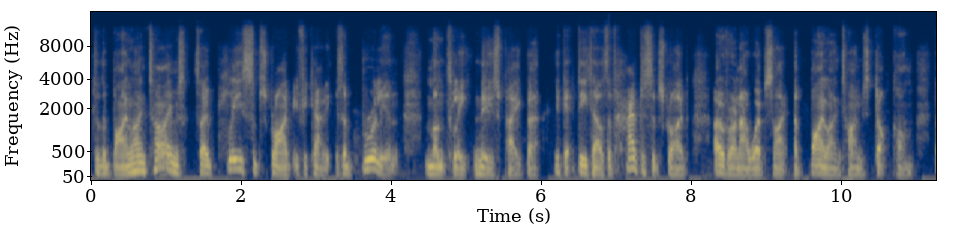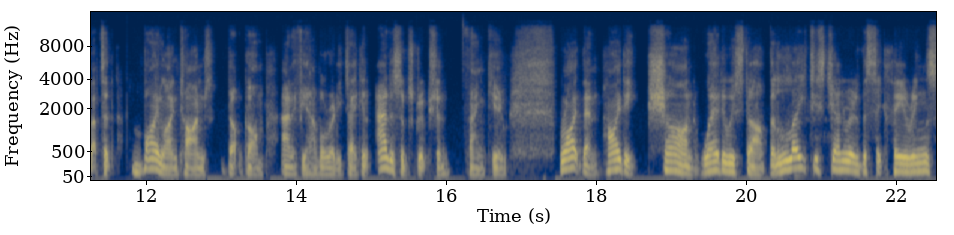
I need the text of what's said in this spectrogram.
to the Byline Times. So please subscribe if you can. It's a brilliant monthly newspaper. You get details of how to subscribe over on our website at bylinetimes.com. That's at bylinetimes.com. And if you have already taken out a subscription, Thank you. Right then, Heidi, Sian, where do we start? The latest January of the 6th hearings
